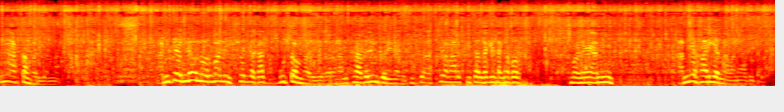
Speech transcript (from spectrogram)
আমি আসতাম পারি না আমি তো এমনিও নর্মালি সব জায়গা ঘুরতাম পারি কারণ আমি ট্রাভেলিং করি না কিন্তু আজকে আমার খিতা লাগে জানা মানে আমি আমি আর না মানে আজকাল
